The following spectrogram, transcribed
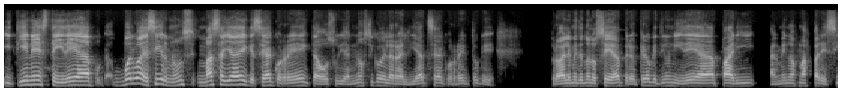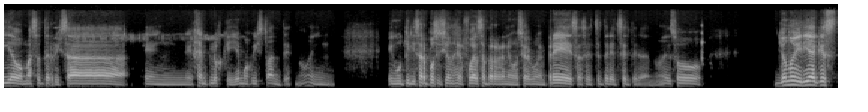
y tiene esta idea, vuelvo a decir, ¿no? Más allá de que sea correcta o su diagnóstico de la realidad sea correcto, que probablemente no lo sea, pero creo que tiene una idea, Pari, al menos más parecida o más aterrizada en ejemplos que ya hemos visto antes, ¿no? En, utilizar posiciones de fuerza para renegociar con empresas, etcétera, etcétera, ¿no? Eso, yo no diría que, es,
